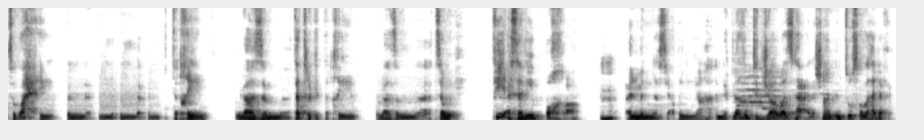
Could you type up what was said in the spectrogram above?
تضحي بال بال بال بال- بالتدخين ولازم تترك التدخين ولازم تسوي في أساليب أخرى علم النفس يعطيني إياها إنك لازم تتجاوزها علشان أنت توصل لهدفك.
